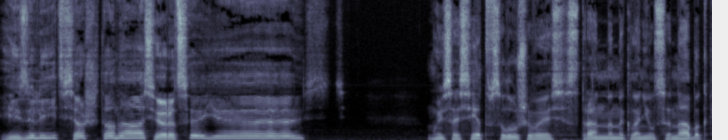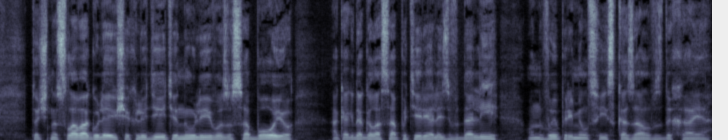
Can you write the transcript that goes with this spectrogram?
излить все, что на сердце есть!» Мой сосед, вслушиваясь, странно наклонился на бок, точно слова гуляющих людей тянули его за собою — а когда голоса потерялись вдали, он выпрямился и сказал, вздыхая,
